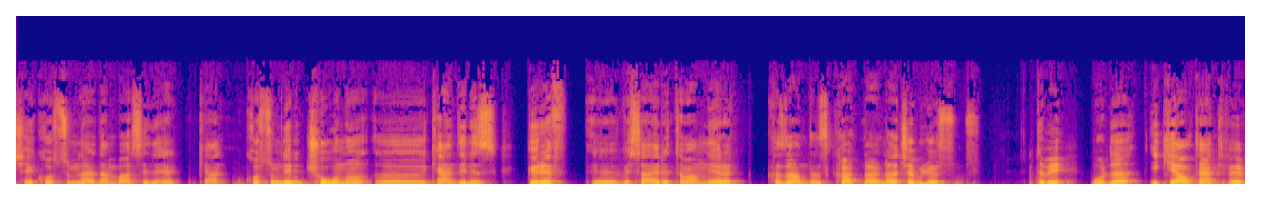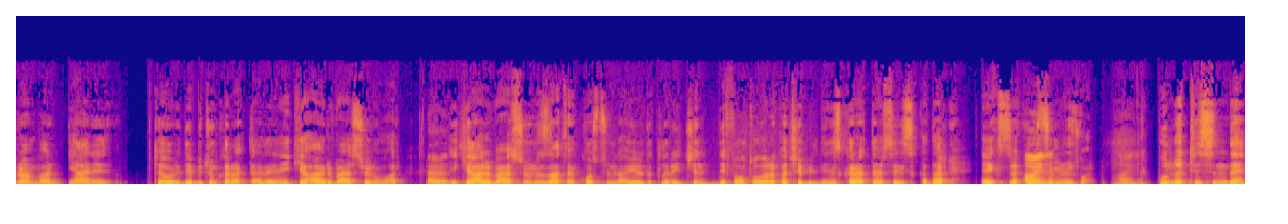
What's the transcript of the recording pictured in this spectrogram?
şey kostümlerden bahsederken kostümlerin çoğunu e, kendiniz görev e, vesaire tamamlayarak kazandığınız kartlarla açabiliyorsunuz. Tabi burada iki alternatif evren var. Yani teoride bütün karakterlerin iki ayrı versiyonu var. Evet. İki ayrı versiyonu zaten kostümle ayırdıkları için default olarak açabildiğiniz karakter sayısı kadar ekstra Aynen. kostümünüz var. Aynen. Bunun ötesinde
